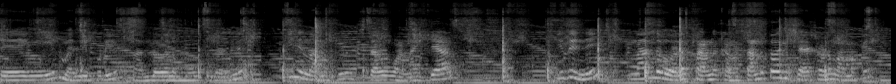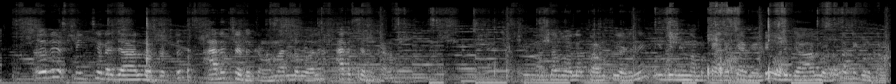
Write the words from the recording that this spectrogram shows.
തേങ്ങയും മല്ലിപ്പൊടിയും നല്ലപോലെ മൂത്ത് കഴിഞ്ഞ് ഇനി നമുക്ക് സ്റ്റവ് അണയ്ക്കാം ഇതിന് നല്ലപോലെ തണുക്കണം. തണുത്തതിന് ശേഷമാണ് നമുക്ക് ഒരു മിക്സിയുടെ ജാറിലോട്ടിട്ട് അരച്ചെടുക്കണം. നല്ലപോലെ അരച്ചെടുക്കണം. നല്ലപോലെ തണുത്ത് കഴിഞ്ഞ് ഇതിന് നമുക്ക് അരയ്ക്കാൻ വേണ്ടി ഒരു ജാറിലോട്ട് തട്ടി കൊടുക്കണം.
